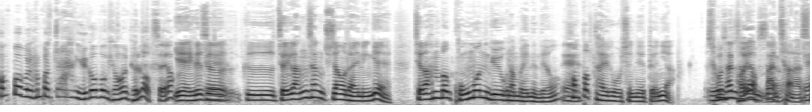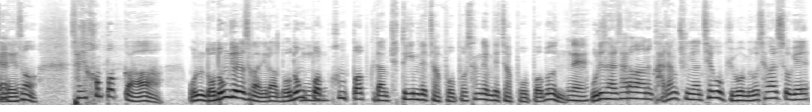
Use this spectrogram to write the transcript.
헌법을 한번 쫙 읽어본 경험이 별로 없어요. 예, 그래서 예. 그 저희가 항상 주장하고 다니는 게 제가 한번 공무원 교육을 한번 했는데요. 예. 헌법 다 읽어보셨냐 했더니 거의 없어요. 많지 않았습니다. 예. 그래서 사실 헌법과 오늘 노동절에서가 아니라 노동법, 음. 헌법, 그다음 주택임대차 보호법, 상가임대차 보호법은 네. 우리 사회 살아가는 가장 중요한 최고 규범이고 생활 속에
